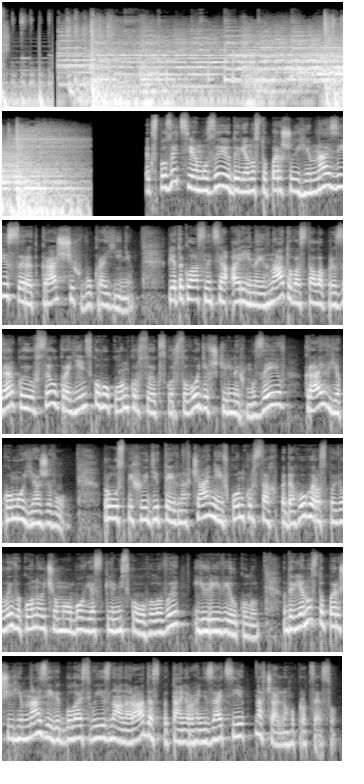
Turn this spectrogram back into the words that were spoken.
Експозиція музею 91-ї гімназії серед кращих в Україні. П'ятикласниця Аріна Ігнатова стала призеркою всеукраїнського конкурсу екскурсоводів шкільних музеїв Край, в якому я живу. Про успіхи дітей в навчанні і в конкурсах педагоги розповіли виконуючому обов'язки міського голови Юрію Вілкулу. В 91-й гімназії відбулась виїзна нарада з питань організації навчального процесу.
